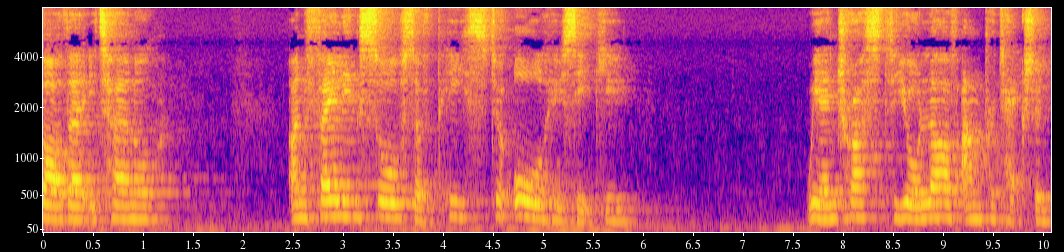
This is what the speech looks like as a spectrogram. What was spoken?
Father eternal, unfailing source of peace to all who seek you, we entrust to your love and protection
